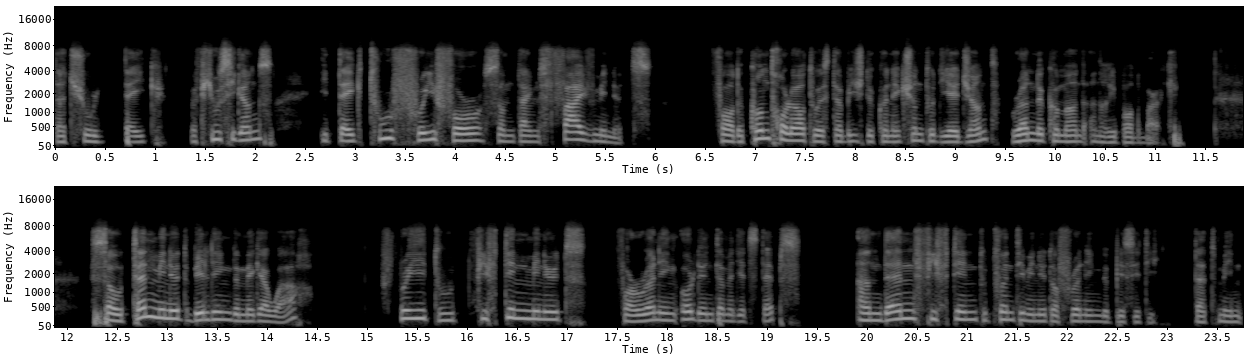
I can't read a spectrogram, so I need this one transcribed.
that should take a few seconds. It take two, three, four, sometimes five minutes for the controller to establish the connection to the agent, run the command and report back. So 10 minutes building the megawar, three to 15 minutes for running all the intermediate steps, and then 15 to 20 minutes of running the PCT. That means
